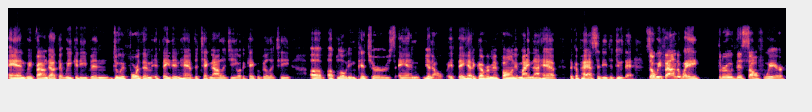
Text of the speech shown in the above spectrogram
And we found out that we could even do it for them if they didn't have the technology or the capability of uploading pictures. And, you know, if they had a government phone, it might not have the capacity to do that. So we found a way through this software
